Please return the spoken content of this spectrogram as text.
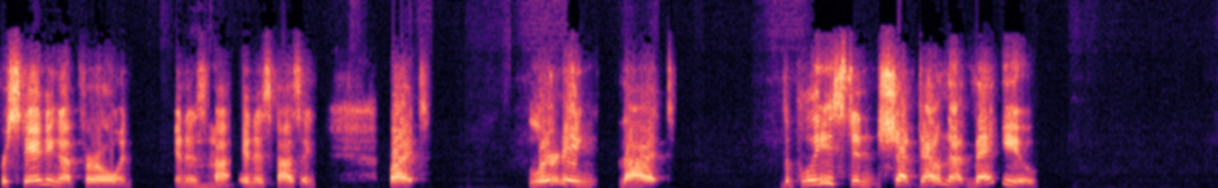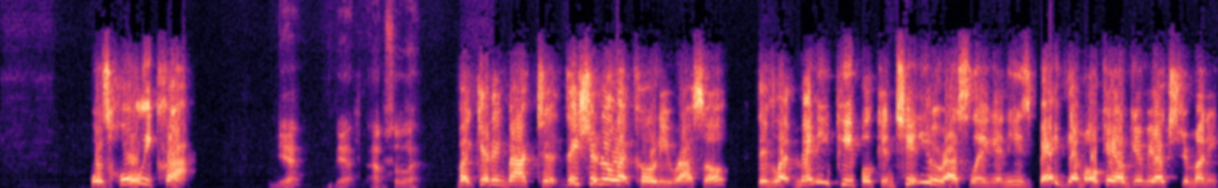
for standing up for Owen in his mm-hmm. in his passing, but learning that the police didn't shut down that venue was holy crap. Yeah, yeah, absolutely. But getting back to, they shouldn't have let Cody wrestle. They've let many people continue wrestling, and he's begged them, okay, I'll give you extra money,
